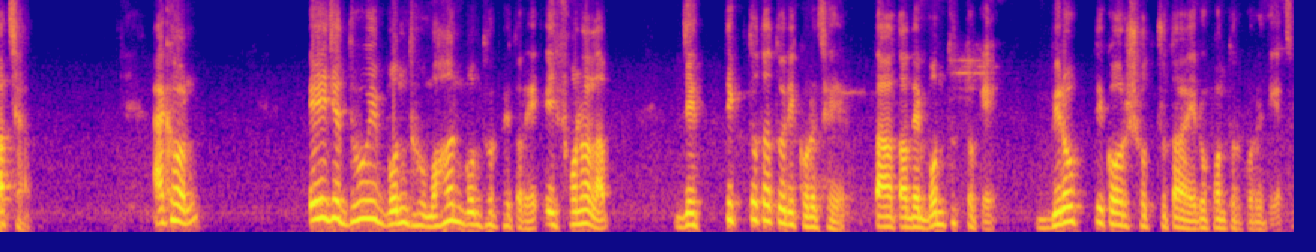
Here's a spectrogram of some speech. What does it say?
আচ্ছা এখন এই যে দুই বন্ধু, মহান বন্ধুর ভেতরে এই ফোনালাপ যে তিক্ততা তৈরি করেছে, তা তাদের বন্ধুত্বকে বিরক্তিকর শত্রুতায় রূপান্তর করে দিয়েছে।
